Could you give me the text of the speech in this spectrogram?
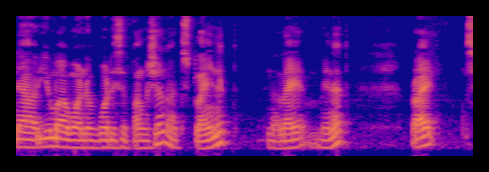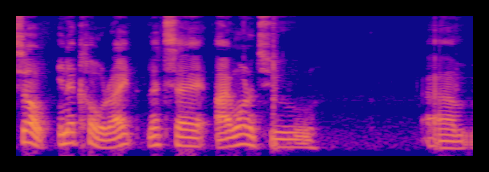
Now you might wonder what is a function. I'll explain it in a minute, right? So in a code, right? Let's say I wanted to um,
